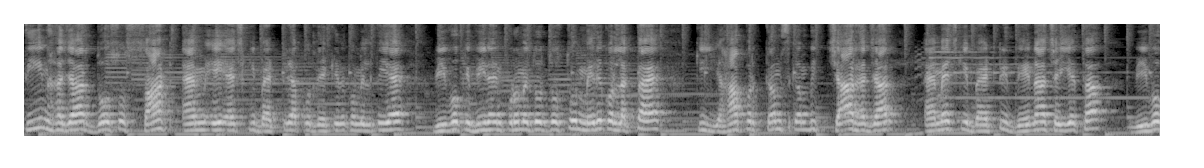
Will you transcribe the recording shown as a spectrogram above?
3260 mAh की बैटरी आपको देखने को मिलती है। वीवो के V9 Pro में दो, दोस्तों मेरे को लगता है कि यहाँ पर कम से कम भी 4000 mAh की बैटरी देना चाहिए था वीवो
